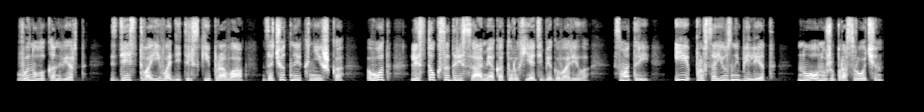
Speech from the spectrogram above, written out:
вынула конверт. Здесь твои водительские права, зачетная книжка. Вот листок с адресами, о которых я тебе говорила. Смотри, и профсоюзный билет. Но он уже просрочен.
